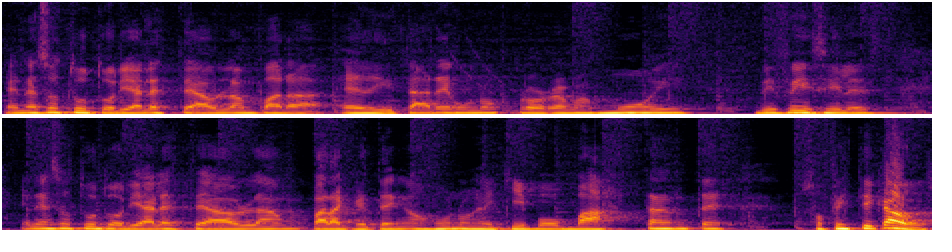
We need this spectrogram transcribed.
En esos tutoriales te hablan para editar en unos programas muy difíciles. En esos tutoriales te hablan para que tengas unos equipos bastante sofisticados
